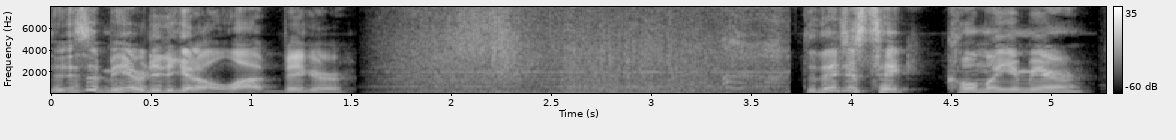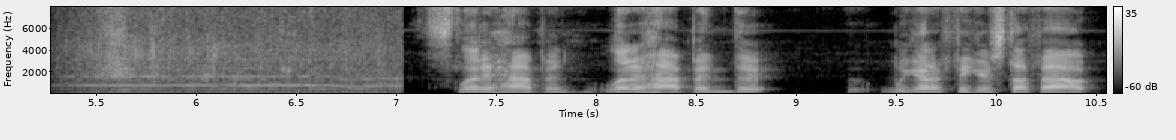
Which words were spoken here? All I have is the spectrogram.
Is it me or did he get a lot bigger? Did they just take Koma Ymir? Just let it happen. Let it happen. We gotta figure stuff out.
